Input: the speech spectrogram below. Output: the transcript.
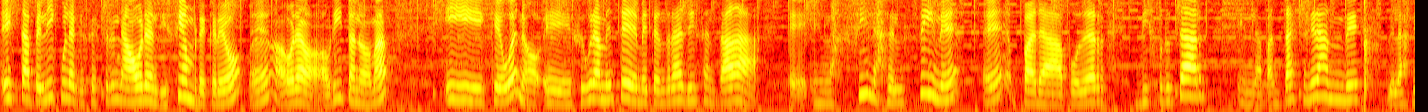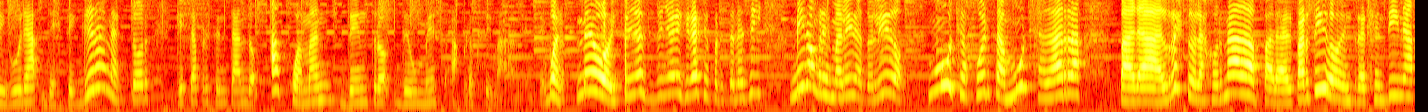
esta película que se estrena ahora en diciembre, creo, ahora, ahorita nomás, y que bueno, seguramente me tendrá allí sentada en las filas del cine para poder disfrutar en la pantalla grande de la figura de este gran actor que está presentando Aquaman dentro de un mes aproximadamente. Bueno, me voy, señoras y señores, gracias por estar allí. Mi nombre es Malena Toledo, mucha fuerza, mucha garra para el resto de la jornada, para el partido entre Argentina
